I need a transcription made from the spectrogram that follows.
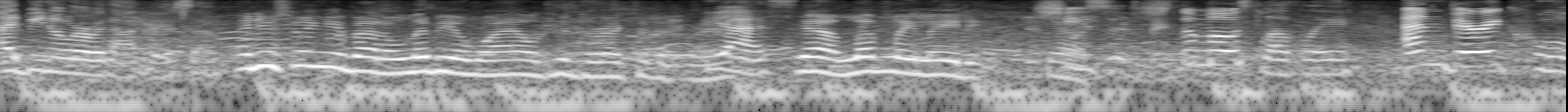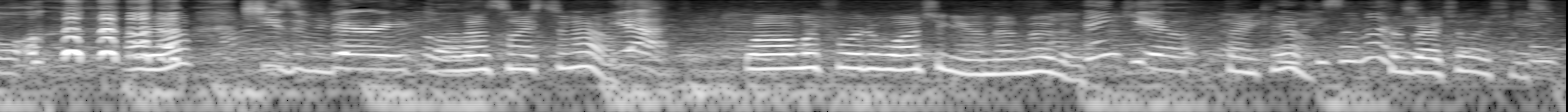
I'd be nowhere without her. So. And you're speaking about Olivia Wilde, who directed it, right? Yes. Yeah, lovely lady. Yeah. She's the most lovely and very cool. Oh, yeah? She's very cool. Well, that's nice to know. yeah. Well, I'll look forward to watching you in that movie. Thank you. Thank you. Thank you so much. Congratulations. Thanks.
